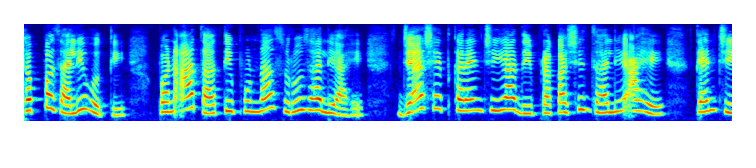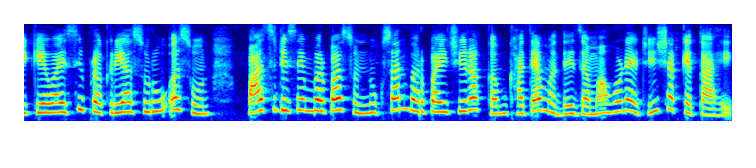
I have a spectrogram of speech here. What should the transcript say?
ठप्प झाली होती पण आता ती पुन्हा सुरू झाली आहे. ज्या शेतकऱ्यांची यादी प्रकाशित झाली आहे त्यांची केवायसी प्रक्रिया सुरू असून पाच डिसेंबरपासून नुकसान भरपाईची रक्कम खात्यामध्ये जमा होण्याची शक्यता आहे.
